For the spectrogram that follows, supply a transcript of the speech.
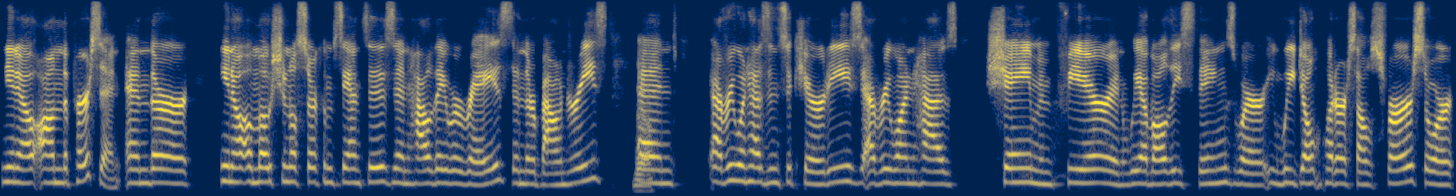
you know, on the person and their you know emotional circumstances and how they were raised and their boundaries. Yeah. And everyone has insecurities. Everyone has shame and fear and we have all these things where we don't put ourselves first or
